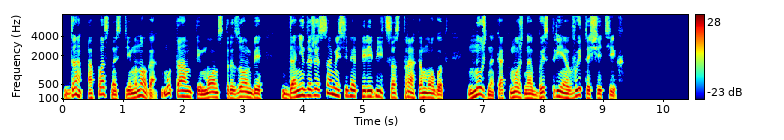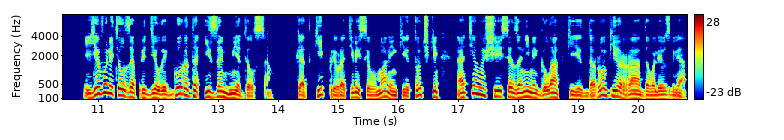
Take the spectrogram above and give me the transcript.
Да, опасностей много. Мутанты, монстры, зомби. Да они даже сами себя перебить со страха могут. Нужно как можно быстрее вытащить их. Я вылетел за пределы города и замедлился. Катки превратились в маленькие точки, а тянущиеся за ними гладкие дороги радовали взгляд.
